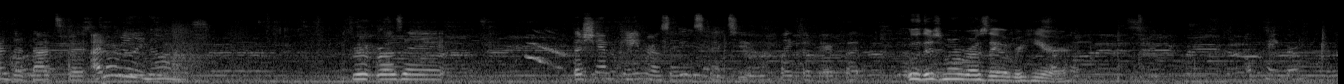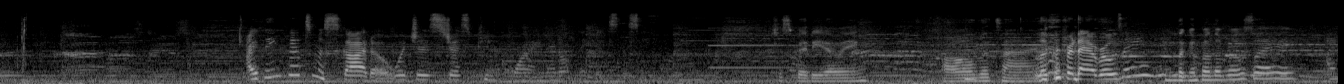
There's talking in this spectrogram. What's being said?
Heard that that's good. I don't really know. Fruit rosé. The champagne rosé is good too, like the barefoot. Ooh, there's more rosé over here. Opanga. I think that's Moscato, which is just pink wine. I don't think it's the same one. Just videoing all the time. Looking for that rosé? Looking for the rosé. I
